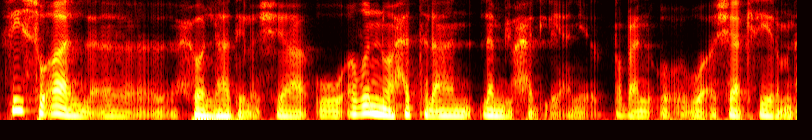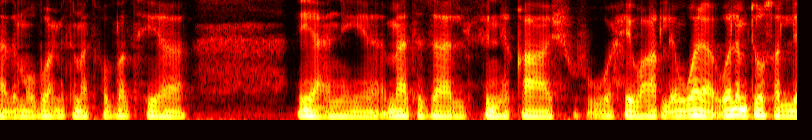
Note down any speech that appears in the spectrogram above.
في سؤال آه، حول هذه الأشياء واظنه حتى الآن لم يحل يعني طبعا وأشياء كثيرة من هذا الموضوع مثل ما تفضلت هي يعني ما تزال في النقاش وحوار ولم توصل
